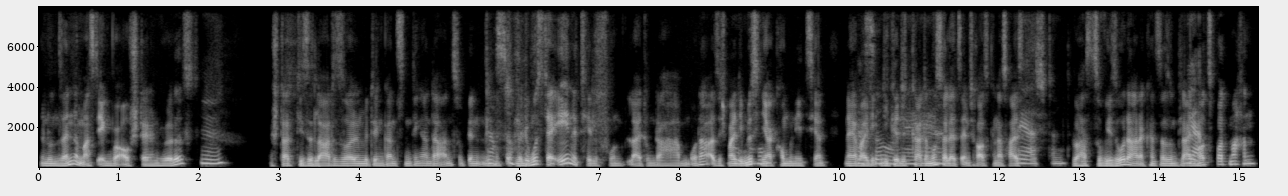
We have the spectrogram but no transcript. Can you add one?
wenn du einen Sendemast irgendwo aufstellen würdest, Mhm. statt diese Ladesäulen mit den ganzen Dingern da anzubinden. So. Du musst ja eh eine Telefonleitung da haben, oder? Also ich meine, die müssen ja kommunizieren. Naja, Ach weil die, so, die Kreditkarte ja, muss ja letztendlich rausgehen. Das heißt, ja, du hast sowieso da, da kannst du da so einen kleinen Ja. Hotspot machen.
